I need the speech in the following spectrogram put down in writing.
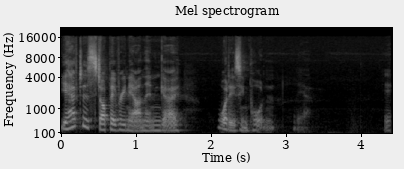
you have to stop every now and then and go, what is important? Yeah. Yeah.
